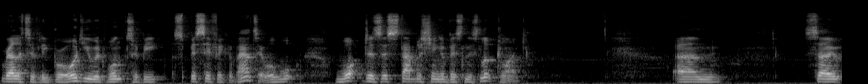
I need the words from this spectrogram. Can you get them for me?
relatively broad. You would want to be specific about it. Well, what does establishing a business look like? Um, so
